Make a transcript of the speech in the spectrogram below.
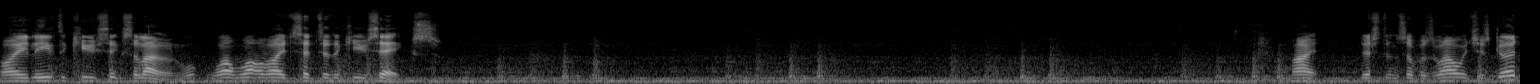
Why leave the Q6 alone? What, what have I said to the Q6? Right, distance up as well, which is good.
